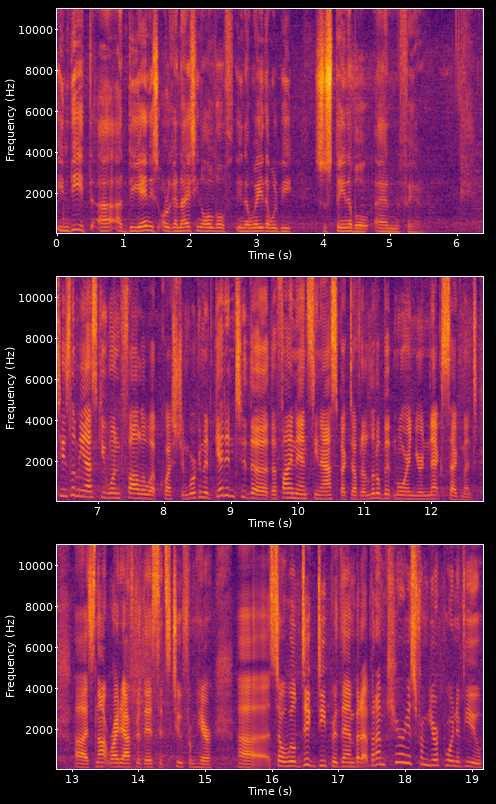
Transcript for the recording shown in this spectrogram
indeed, uh, at the end, is organizing all of in a way that will be sustainable and fair. Ties, let me ask you one follow-up question. We're going to get into the, the financing aspect of it a little bit more in your next segment. Uh, it's not right after this, it's two from here. Uh, so we'll dig deeper then, but, but I'm curious from your point of view,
